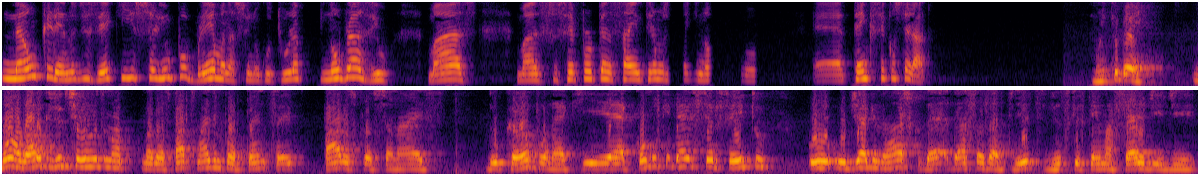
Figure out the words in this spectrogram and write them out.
Não querendo dizer que isso seria um problema na suinocultura no Brasil, mas mas se você for pensar em termos de diagnóstico, é, tem que ser considerado. Muito bem. Bom, agora que chegamos uma, uma das partes mais importantes aí para os profissionais do campo, né, que é como que deve ser feito o, o diagnóstico de, dessas artrites, visto que tem uma série de, de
